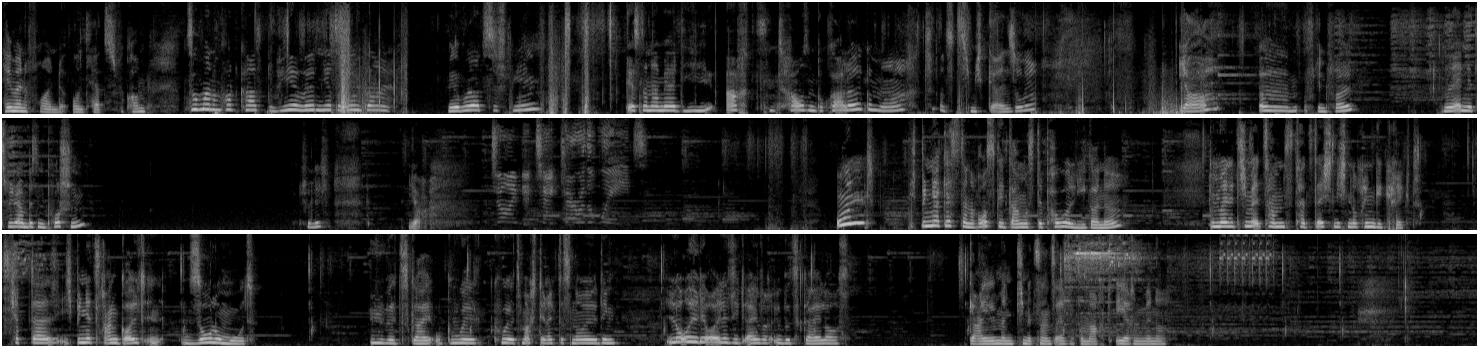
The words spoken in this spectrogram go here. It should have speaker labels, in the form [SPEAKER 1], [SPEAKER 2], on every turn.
[SPEAKER 1] Hey meine Freunde und herzlich willkommen zu meinem Podcast. Wir werden jetzt auf jeden Fall Weirwords spielen. Gestern haben wir die 18.000 Pokale gemacht. Also ziemlich geil sogar. Ja, ähm, auf jeden Fall. Wir werden jetzt wieder ein bisschen pushen. Natürlich. Ja. Und ich bin ja gestern rausgegangen aus der Powerliga, ne? Und meine Teammates haben es tatsächlich noch hingekriegt. Ich hab da, ich bin jetzt Rang Gold in Solo-Mode. Übelst geil. Oh cool, cool, jetzt mach ich direkt das neue Ding. Lol, die Eule sieht einfach übelst geil aus. Geil, meine Teammates haben es einfach gemacht. Ehrenmänner.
